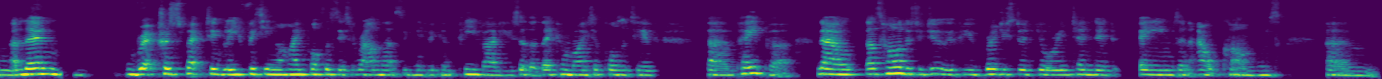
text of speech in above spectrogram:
mm. and then retrospectively fitting a hypothesis around that significant p-value so that they can write a positive um, paper. Now, that's harder to do if you've registered your intended aims and outcomes um,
